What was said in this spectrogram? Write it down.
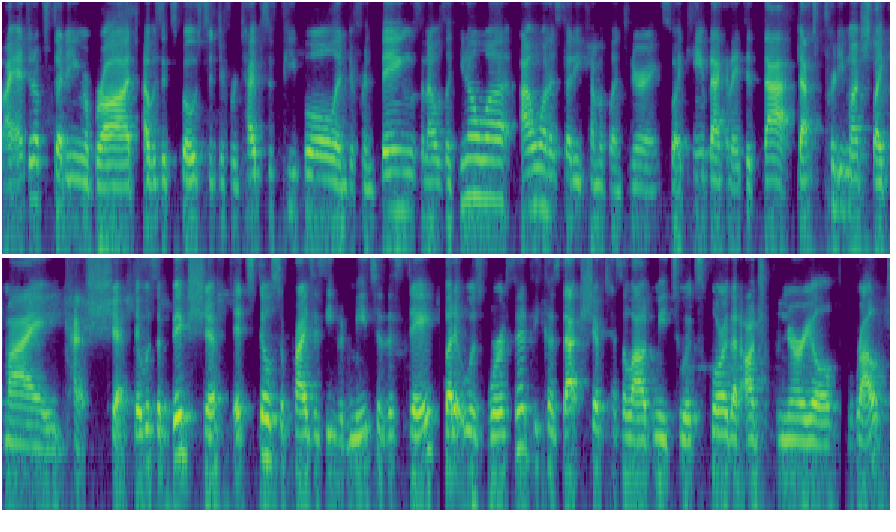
I ended up studying abroad. I was exposed to different types of people and different things. And I was like, you know what? I want to study chemical engineering. So I came back and I did that. That's pretty much like my kind of shift. It was a big shift. It still surprises even me to this day, but it was worth it because that shift has allowed me to explore that entrepreneurial route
